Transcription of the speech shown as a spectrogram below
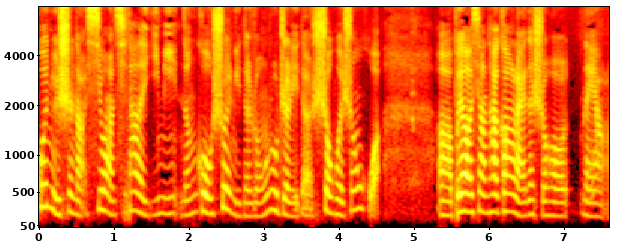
郭女士呢，希望其他的移民能够顺利的融入这里的社会生活，呃，不要像她刚来的时候那样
